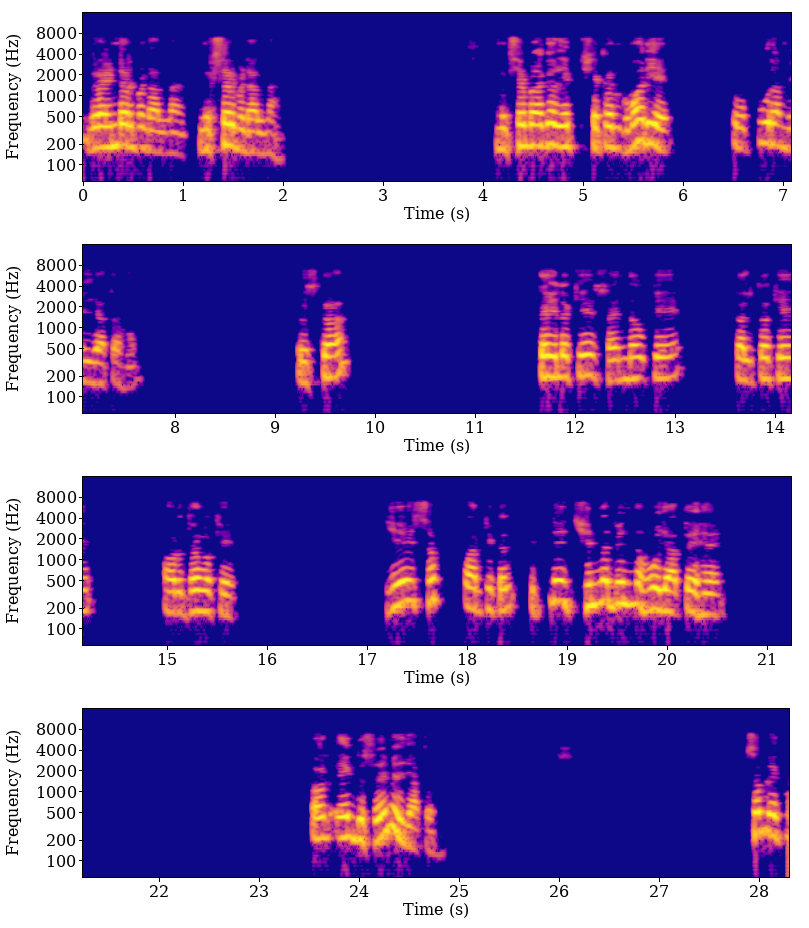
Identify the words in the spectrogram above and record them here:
ग्राइंडर में डालना है मिक्सर में डालना है। मिक्सर में अगर एक सेकंड घुमा दिए तो पूरा मिल जाता है। तो इसका तैल के, सैंधव के, कल्क के और द्रव के, ये सब पार्टिकल इतने छिन्न भिन्न हो जाते हैं और एक दूसरे मिल जाते हैं। सब एक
